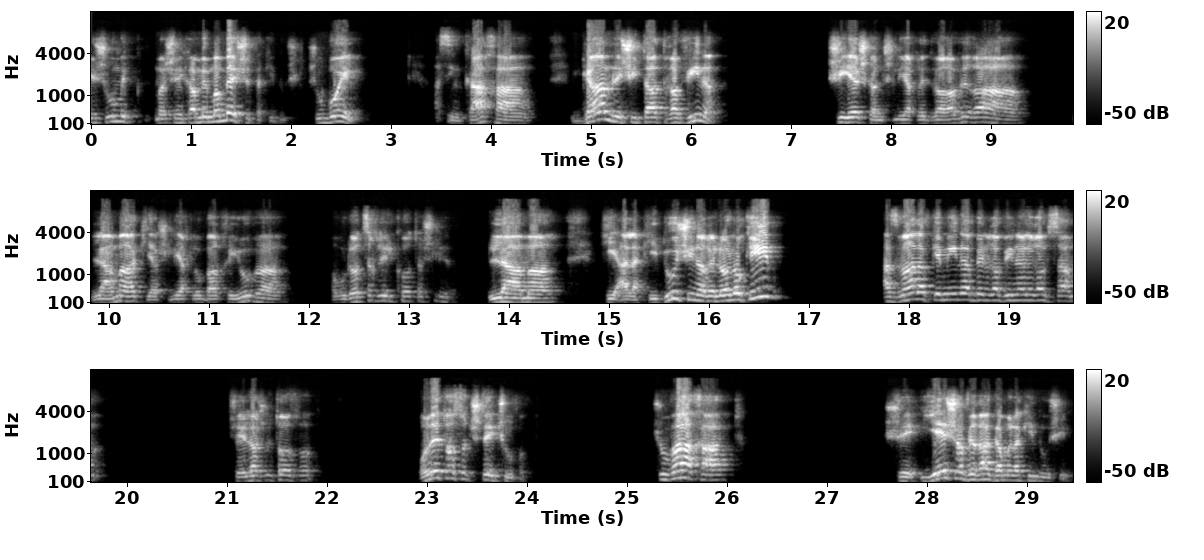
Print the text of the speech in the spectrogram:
כשהוא מה שנקרא מממש את הקידושין, כשהוא בועל. אז אם ככה, גם לשיטת רבינה, שיש כאן שליח לדבר עבירה, למה? כי השליח לא בר חיובה, אבל הוא לא צריך ללקוט השליח. למה? כי על הקידושין הרי לא לוקים. אז מה נפקא מינה בין רבינה לרב סמא? שאלה של תוספות. עונה תוספות שתי תשובות. תשובה אחת, שיש עבירה גם על הקידושין.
